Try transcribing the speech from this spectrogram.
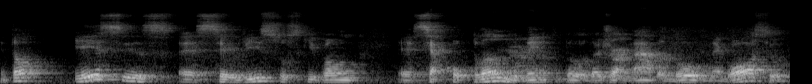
Então, esses é, serviços que vão é, se acoplando dentro do, da jornada do negócio,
